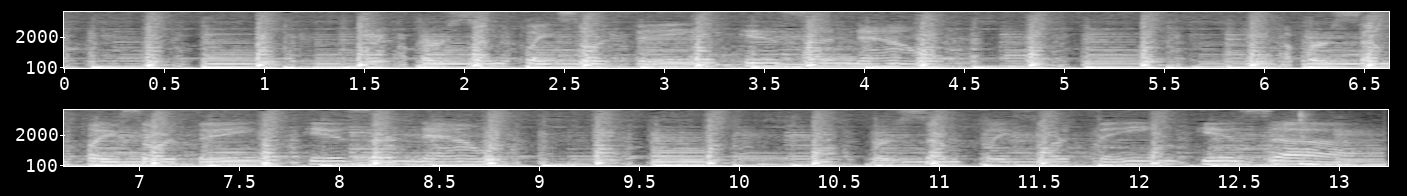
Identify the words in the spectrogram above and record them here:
A person, place, or thing is a noun. A person, place, or thing is a noun. A person, place, or thing is a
